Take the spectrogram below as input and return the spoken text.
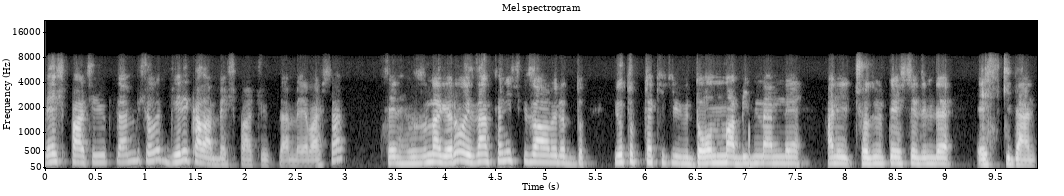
5 parça yüklenmiş olur. Geri kalan 5 parça yüklenmeye başlar. Senin hızına göre. O yüzden sen hiçbir zaman böyle YouTube'daki gibi donma bilmem ne hani çözünürlük değiştirdiğinde eskiden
